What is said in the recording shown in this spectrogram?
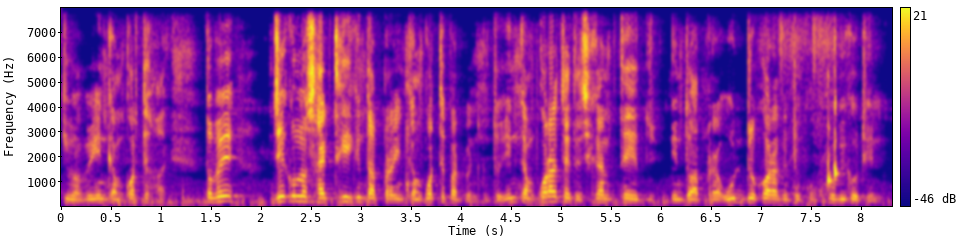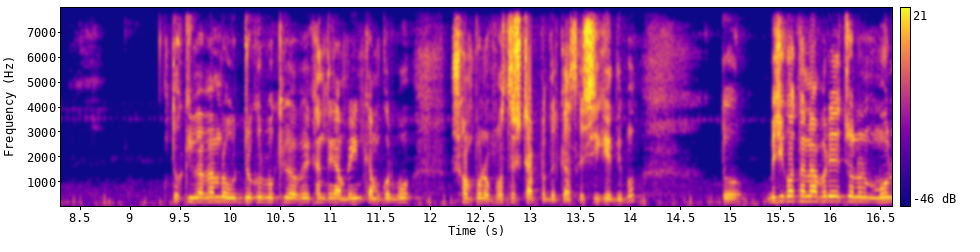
কীভাবে ইনকাম করতে হয়। তবে যে কোনো সাইট থেকে কিন্তু আপনারা ইনকাম করতে পারবেন, কিন্তু ইনকাম করা চাইতে সেখান থেকে কিন্তু আপনারা উইথড্র করা কিন্তু খুব- খুবই কঠিন। তো কীভাবে আমরা উইথড্র করব, কীভাবে এখান থেকে আমরা ইনকাম করব, সম্পূর্ণ প্রসেসটা আপনাদেরকে আজকে শিখিয়ে দিব। তো বেশি কথা না বাড়িয়ে চলুন, মূল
